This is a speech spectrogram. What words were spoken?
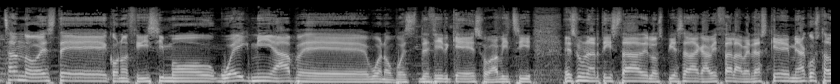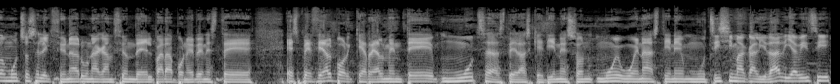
Aprovechando este conocidísimo Wake Me Up, eh, bueno, pues decir que eso, Avicii es un artista de los pies a la cabeza. La verdad es que me ha costado mucho seleccionar una canción de él para poner en este especial porque realmente muchas de las que tiene son muy buenas, tiene muchísima calidad y Avicii,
